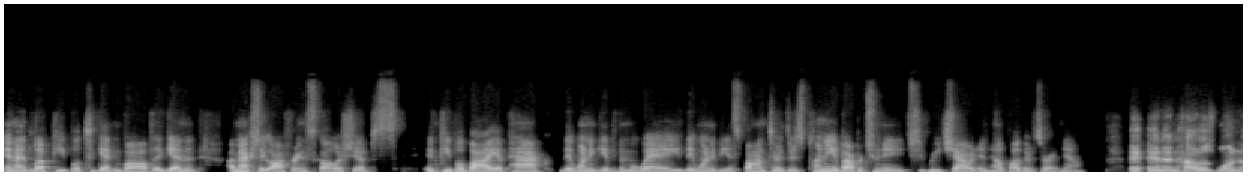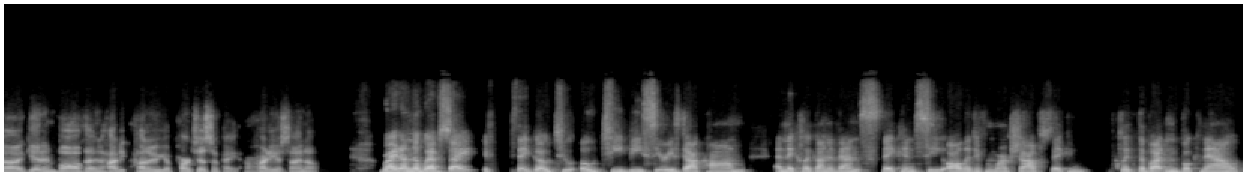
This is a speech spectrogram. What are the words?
and I'd love people to get involved. Again, I'm actually offering scholarships. If people buy a pack, they want to give them away. They want to be a sponsor. There's plenty of opportunity to reach out and help others right now. And, and then, how does one uh, get involved, and how do how do you participate, or how do you sign up? Right on the website, if they go to otbseries.com and they click on events, they can see all the different workshops. They can click the button book now.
